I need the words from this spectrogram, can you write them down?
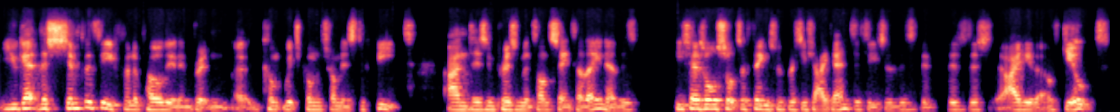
you get this sympathy for Napoleon in Britain, uh, com, which comes from his defeat and his imprisonment on Saint Helena. There's, he says all sorts of things for British identity. So there's, there's this idea of guilt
